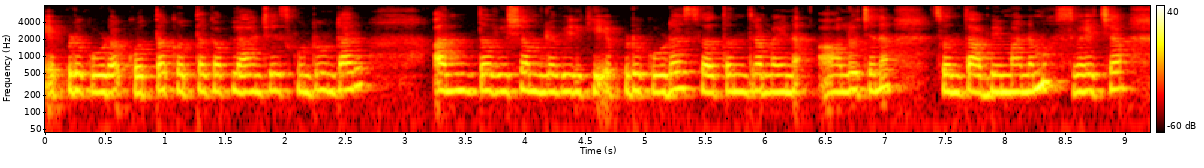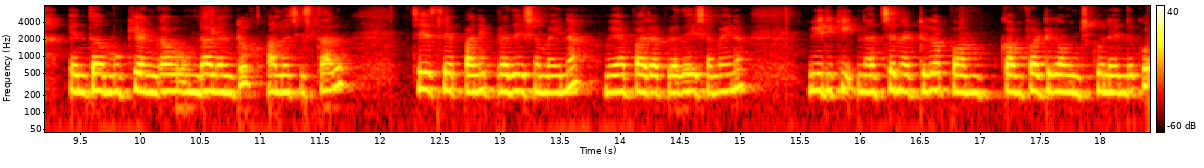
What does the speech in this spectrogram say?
ఎప్పుడు కూడా కొత్త కొత్తగా ప్లాన్ చేసుకుంటూ ఉంటారు. అంత విషయంలో వీరికి ఎప్పుడు కూడా స్వతంత్రమైన ఆలోచన సొంత అభిమానము స్వేచ్ఛ ఎంతో ముఖ్యంగా ఉండాలంటూ ఆలోచిస్తారు. చేసే పని ప్రదేశమైన వ్యాపార ప్రదేశమైన వీరికి నచ్చనట్టుగా పం కంఫర్ట్గా ఉంచుకునేందుకు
